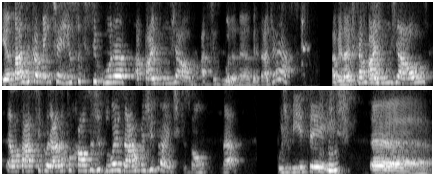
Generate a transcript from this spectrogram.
E é, basicamente é isso que segura a paz mundial. Assegura, né? A verdade é essa. A verdade é que a paz mundial ela está assegurada por causa de duas armas gigantes, que são né, os mísseis é,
